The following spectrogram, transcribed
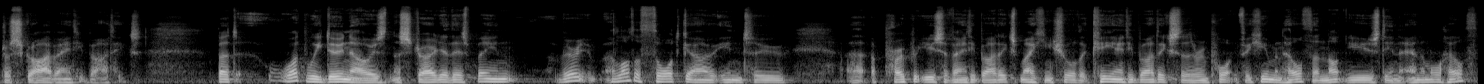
prescribe antibiotics. But what we do know is in Australia there's been very a lot of thought go into uh, appropriate use of antibiotics, making sure that key antibiotics that are important for human health are not used in animal health.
